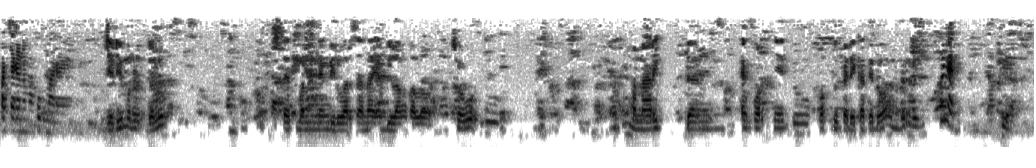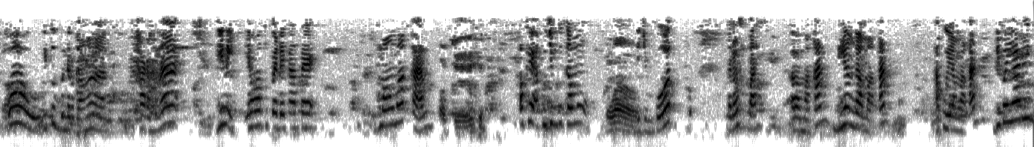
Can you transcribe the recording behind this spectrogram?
pacaran sama aku kemarin. Jadi menurut galuh statement yang di luar sana yang bilang kalau cowok apa, menarik dan effortnya itu waktu PDKT doang bener gak sih? Bener. Iya. Wow, itu bener banget. Karena gini, yang waktu PDKT mau makan, Oke. oke aku jemput kamu. Wow. Dijemput, terus pas eh, makan, dia nggak makan, aku yang makan, dibayarin.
